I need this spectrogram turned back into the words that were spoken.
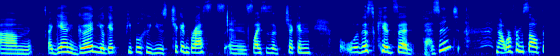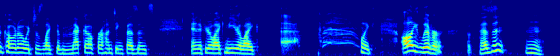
um, again, good. You'll get people who use chicken breasts and slices of chicken. Well, this kid said, pheasant? Now we're from South Dakota, which is like the mecca for hunting pheasants. And if you're like me, you're like, like I'll eat liver, but pheasant, mm.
